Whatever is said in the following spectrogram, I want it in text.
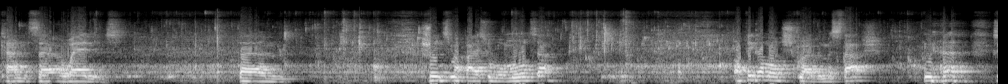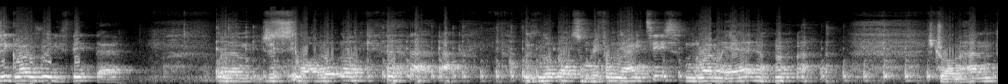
cancer awareness. Um, rinse my face with warm water. I think I might just grow the moustache because it grows really thick there. Um, just see what I look like. I look like somebody from the 80s and grow my hair. just dry my hand.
